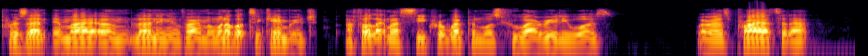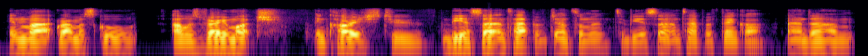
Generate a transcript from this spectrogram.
present in my um, learning environment when I got to Cambridge, I felt like my secret weapon was who I really was. Whereas prior to that, in my grammar school, I was very much encouraged to be a certain type of gentleman, to be a certain type of thinker. And um,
